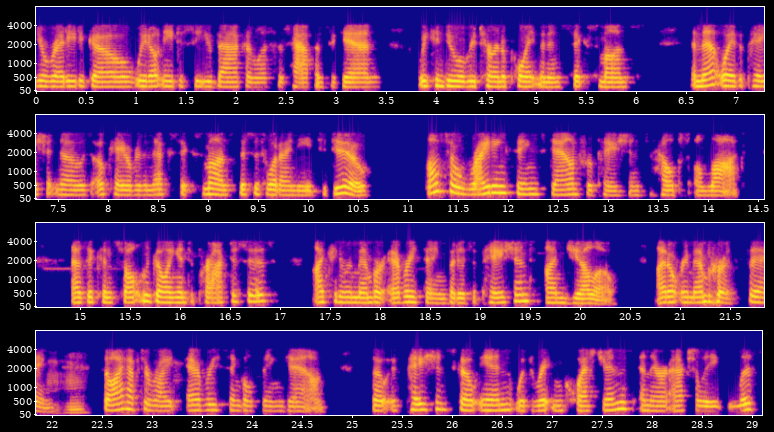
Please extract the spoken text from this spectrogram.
you're ready to go, we don't need to see you back unless this happens again, we can do a return appointment in six months. And that way the patient knows, okay, over the next six months, this is what I need to do. Also, writing things down for patients helps a lot. As a consultant going into practices, I can remember everything, but as a patient, I'm jello. I don't remember a thing. Mm-hmm. So I have to write every single thing down. So if patients go in with written questions, and there are actually lists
